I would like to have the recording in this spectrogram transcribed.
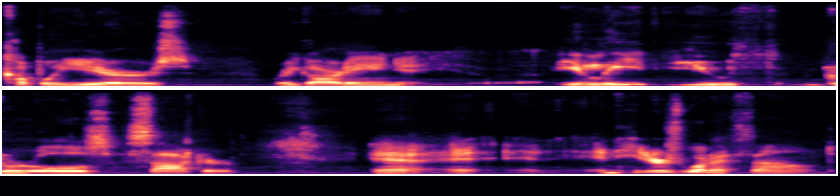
couple years, regarding elite youth girls soccer. And, and, here's what I found.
